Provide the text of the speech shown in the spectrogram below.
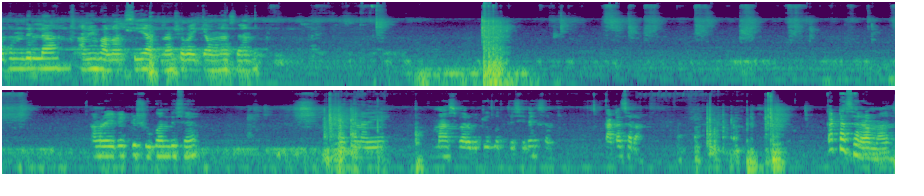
আলহামদুলিল্লাহ, আমি ভালো আছি। আপনারা সবাই কেমন আছেন? আমরা এটা একটু সুগন্ধ দিছে দেখেন আমি মাছ বারবিকিউ করতেছি, দেখছেন? কাটা ছাড়া। কাটা ছাড়া মাছ।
